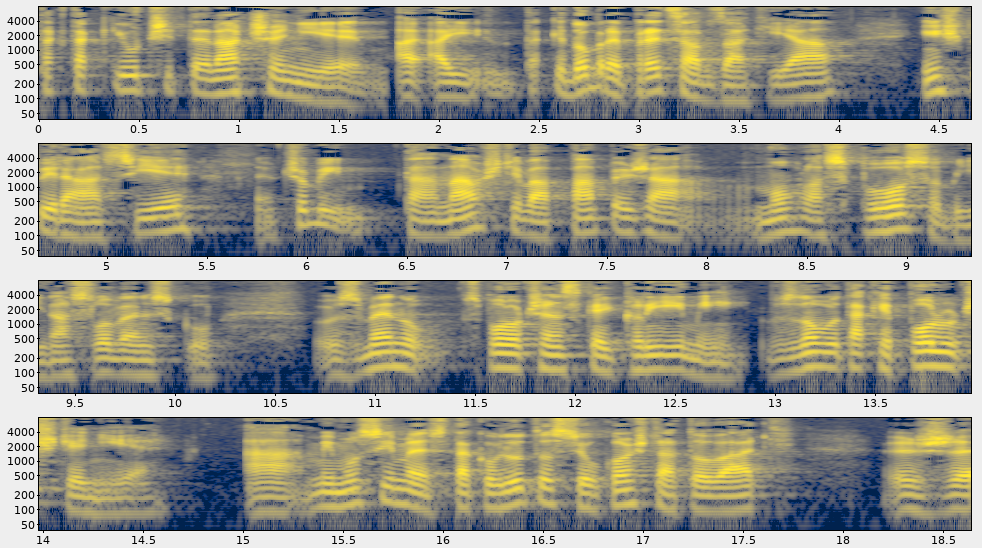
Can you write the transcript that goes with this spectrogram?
tak také určité načenie, aj, aj také dobré predsavzatia, inšpirácie, čo by tá návšteva pápeža mohla spôsobiť na Slovensku. Zmenu spoločenskej klímy, znovu také polučtenie. A my musíme s takou ľutosťou konštatovať, že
